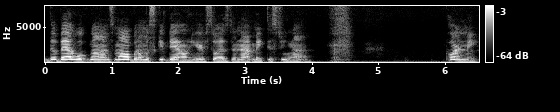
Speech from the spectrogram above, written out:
the Battle of Gans Ma, but I'm going to skip down here so as to not make this too long. Pardon me.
